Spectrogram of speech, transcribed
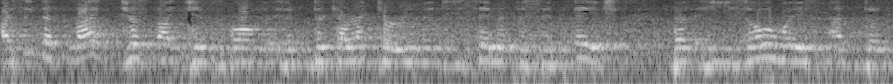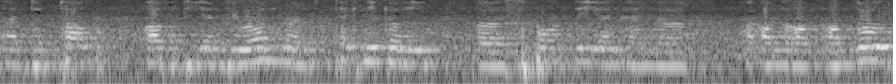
I think that like just like James Bond, the character remains the same at the same age but he's always at the, at the top of the environment, technically, uh, sportly, and, and uh, on, on, on those,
